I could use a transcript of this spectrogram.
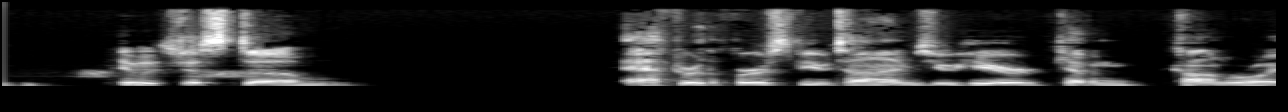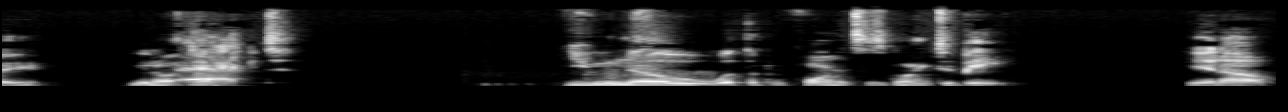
mm-hmm. it was just um, after the first few times you hear Kevin Conroy, you know, act you know what the performance is going to be, you know,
